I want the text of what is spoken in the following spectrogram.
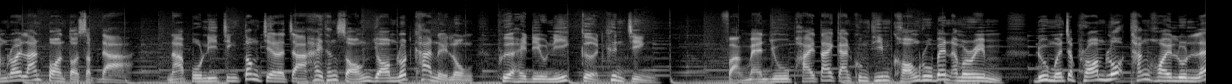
300 ล้านปอนด์ต่อสัปดาห์ นาโปลีจึงต้องเจรจาให้ทั้งสองยอมลดค่าเหนื่อยลง เพื่อให้ดีลนี้เกิดขึ้นจริง ฝั่งแมนยูภายใต้การคุมทีมของรูเบนอมริม ดูเหมือนจะพร้อมโละทั้งฮอยลุนและ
